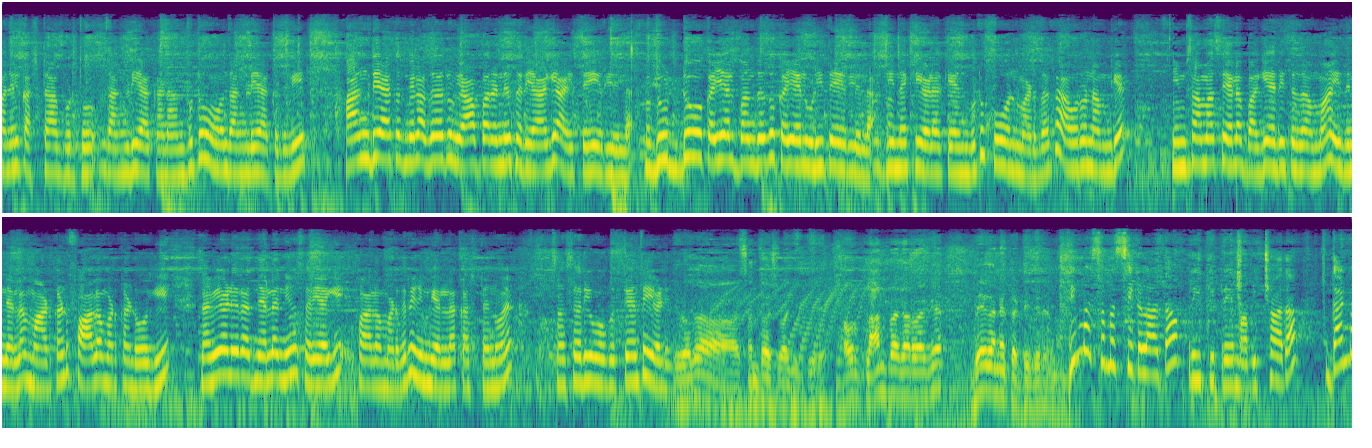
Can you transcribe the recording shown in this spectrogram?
ಮನೇಲಿ ಕಷ್ಟ ಆಗ್ಬಿಡ್ತು. ಒಂದು ಅಂಗಡಿ ಹಾಕೋಣ ಅಂದ್ಬಿಟ್ಟು ಒಂದು ಅಂಗಡಿ ಹಾಕಿದ್ವಿ. ಆ ಅಂಗಡಿ ಹಾಕಿದ್ಮೇಲೆ ಅದರ ವ್ಯಾಪಾರನೇ ಸರಿಯಾಗಿ ಆಯ್ತೇ ಇರಲಿಲ್ಲ. ದುಡ್ಡು ಕೈಯಲ್ಲಿ ಬಂದದ್ದು ಕೈಯಲ್ಲಿ ಉಳಿತೇ ಇರಲಿಲ್ಲ. ದಿನಕ್ಕೆ ಹೇಳೋಕ್ಕೆ ಅಂದ್ಬಿಟ್ಟು ಫೋನ್ ಮಾಡಿದಾಗ ಅವರು ನಮಗೆ ನಿಮ್ಮ ಸಮಸ್ಯೆ ಎಲ್ಲ ಬಗೆಹರಿತದಮ್ಮ, ಇದನ್ನೆಲ್ಲ ಮಾಡ್ಕೊಂಡು ಫಾಲೋ ಮಾಡ್ಕೊಂಡು ಹೋಗಿ. ನಾವು ಹೇಳಿರೋದನ್ನೆಲ್ಲ ನೀವು ಸರಿಯಾಗಿ ಫಾಲೋ ಮಾಡಿದ್ರೆ ನಿಮಗೆಲ್ಲ ಕಷ್ಟನೂ ಸರಿ ಹೋಗುತ್ತೆ ಅಂತ ಹೇಳಿದ್ರು ಇವಾಗ ಸಂತೋಷವಾಗಿದ್ದೀರಿ. ಅವ್ರ ಪ್ಲಾನ್ ಪ್ರಕಾರವಾಗಿ ಬೇಗನೆ ಕಟ್ಟಿದ್ದೀರಿ ನಾವು. ನಿಮ್ಮ ಸಮಸ್ಯೆಗಳಾದ ಪ್ರೀತಿ ಪ್ರೇಮ ವಿಚಾರ ಗಂಡ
